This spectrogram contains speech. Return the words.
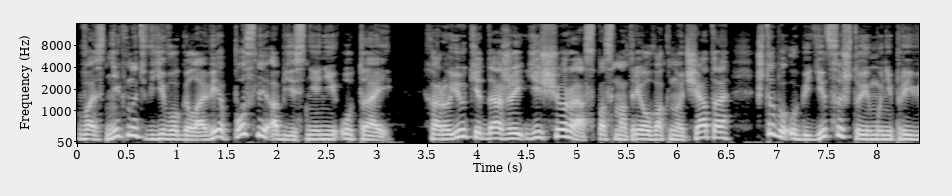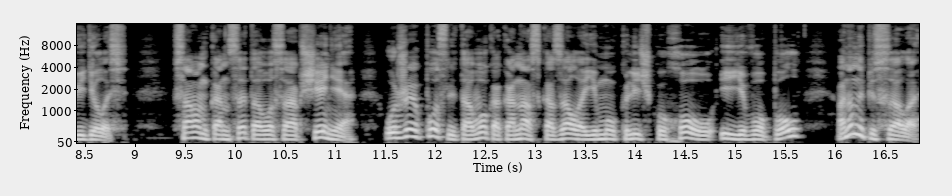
возникнуть в его голове после объяснений Утай. Харуюки даже еще раз посмотрел в окно чата, чтобы убедиться, что ему не привиделось. В самом конце того сообщения, уже после того, как она сказала ему кличку Хоу и его пол, она написала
